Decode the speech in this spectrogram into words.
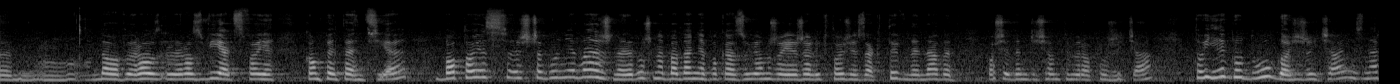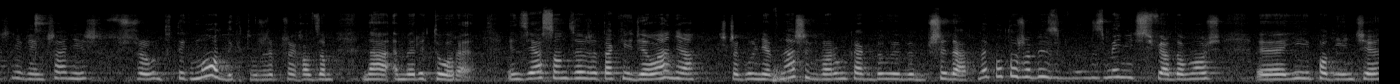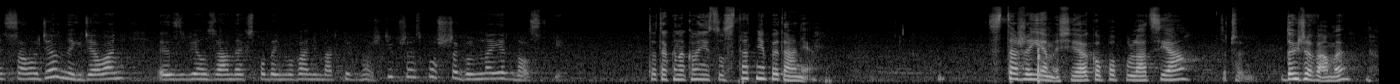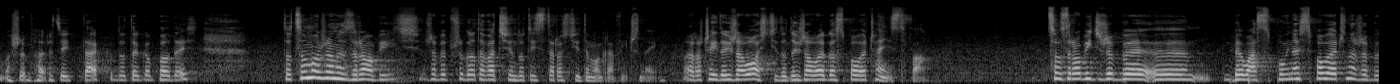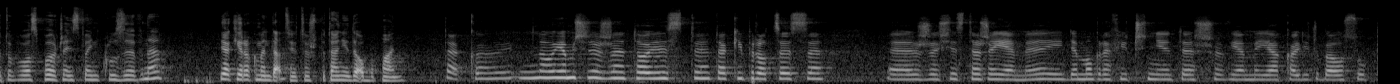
no, roz, rozwijać swoje kompetencje, bo to jest szczególnie ważne. Różne badania pokazują, że jeżeli ktoś jest aktywny nawet po 70 roku życia, to jego długość życia jest znacznie większa niż wśród tych młodych, którzy przechodzą na emeryturę. Więc ja sądzę, że takie działania, szczególnie w naszych warunkach, byłyby przydatne po to, żeby zmienić świadomość e, i podjęcie samodzielnych działań e, związanych z podejmowaniem aktywności przez poszczególne jednostki. To tak na koniec ostatnie pytanie. Starzejemy się jako populacja, znaczy dojrzewamy, może bardziej tak do tego podejść. To co możemy zrobić, żeby przygotować się do tej starości demograficznej, a raczej dojrzałości, do dojrzałego społeczeństwa? Co zrobić, żeby y, była spójność społeczna, żeby to było społeczeństwo inkluzywne? Jakie rekomendacje? To już pytanie do obu pań. Tak, e, no ja myślę, że to jest e, taki proces, że się starzejemy i demograficznie też wiemy, jaka liczba osób,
